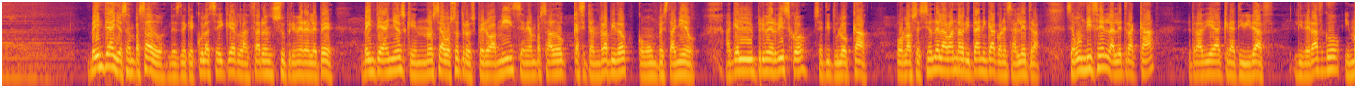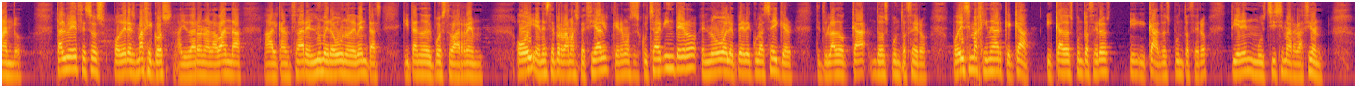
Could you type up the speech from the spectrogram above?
20 años han pasado desde que Kula Shaker lanzaron su primer LP. 20 años que no sé a vosotros, pero a mí se me han pasado casi tan rápido como un pestañeo. Aquel primer disco se tituló K, por la obsesión de la banda británica con esa letra. Según dicen, la letra K radia creatividad, liderazgo y mando. Tal vez esos poderes mágicos ayudaron a la banda a alcanzar el número uno de ventas, quitando del puesto a Rem. Hoy, en este programa especial, queremos escuchar íntegro el nuevo LP de Kula Shaker, titulado K 2.0. Podéis imaginar que K y K 2.0 y K 2.0 tienen muchísima relación.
